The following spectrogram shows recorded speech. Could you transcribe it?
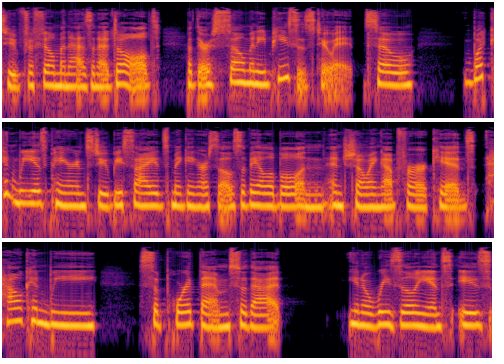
to fulfillment as an adult. But there are so many pieces to it. So what can we as parents do besides making ourselves available and, and showing up for our kids? How can we support them so that, you know, resilience is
